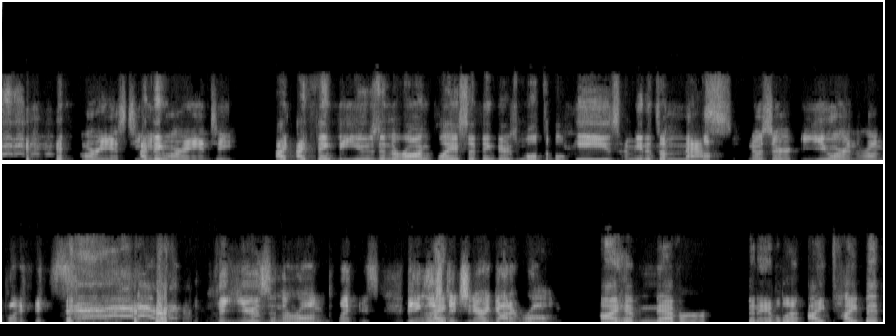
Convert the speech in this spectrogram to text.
R E S T I A think- U R A N T. I, I think the U's in the wrong place. I think there's multiple E's. I mean, it's a mess. No, sir, you are in the wrong place. the U's in the wrong place. The English I- dictionary got it wrong. I have never been able to. I type it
